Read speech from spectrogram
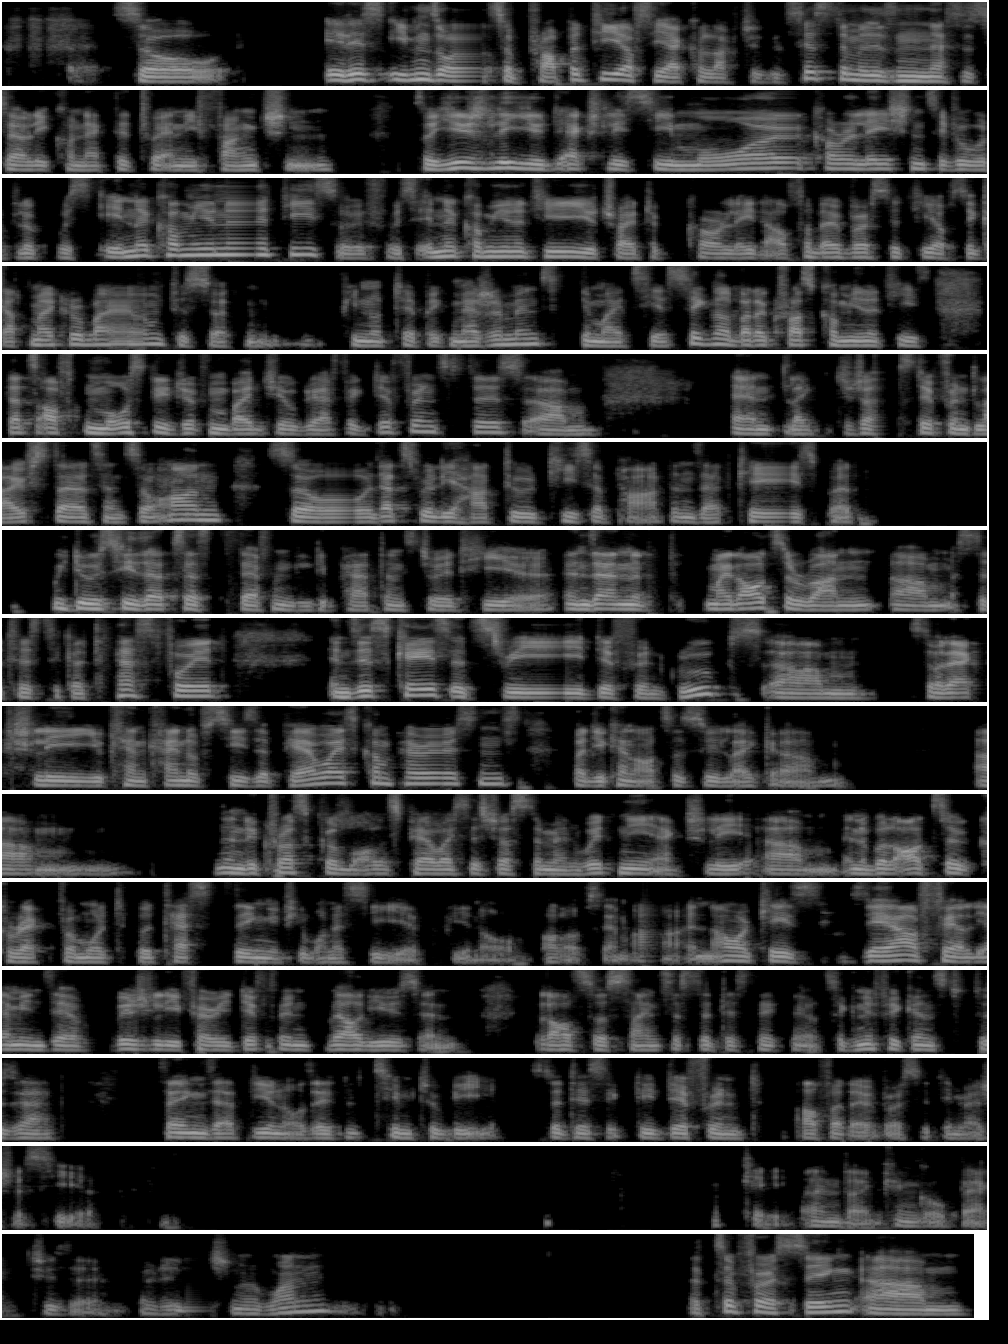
so it is, even though it's a property of the ecological system, it isn't necessarily connected to any function. So usually you'd actually see more correlations if you would look within a community. So if within a community, you try to correlate alpha diversity of the gut microbiome to certain phenotypic measurements, you might see a signal, but across communities, that's often mostly driven by geographic differences. Um, and like just different lifestyles and so on. So that's really hard to tease apart in that case, but we do see that there's definitely patterns to it here. And then it might also run um, a statistical test for it. In this case, it's three different groups. Um, so that actually you can kind of see the pairwise comparisons, but you can also see like um, um, the Kruskal-Wallis pairwise is just a Mann-Whitney actually, um, and it will also correct for multiple testing if you want to see if you know all of them are. In our case, they are fairly, I mean, they're visually very different values, and it also assigns a statistical significance to that, saying that you know they seem to be statistically different alpha diversity measures here. Okay, and I can go back to the original one. That's the first thing. Um,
